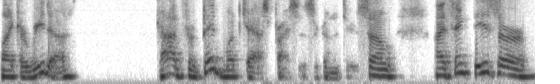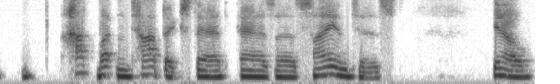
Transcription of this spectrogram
like Rita, God forbid what gas prices are going to do. So I think these are hot button topics that, as a scientist, you know,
